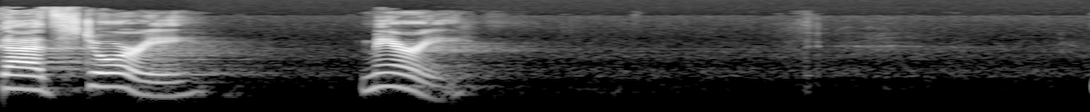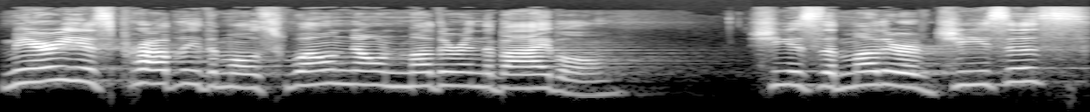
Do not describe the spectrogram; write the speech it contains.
God's story Mary. Mary is probably the most well known mother in the Bible. She is the mother of Jesus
